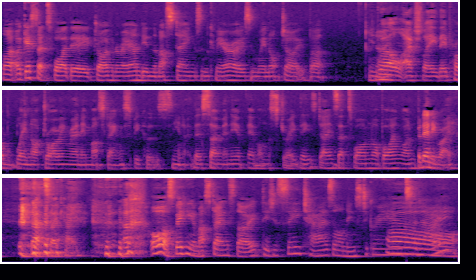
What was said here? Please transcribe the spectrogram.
Like, I guess that's why they're driving around in the Mustangs and Camaros and we're not Joe, but you know. Well, actually, they're probably not driving around in Mustangs because you know there's so many of them on the street these days. That's why I'm not buying one. But anyway, that's okay. oh, speaking of Mustangs though, did you see Chaz on Instagram today? Oh.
